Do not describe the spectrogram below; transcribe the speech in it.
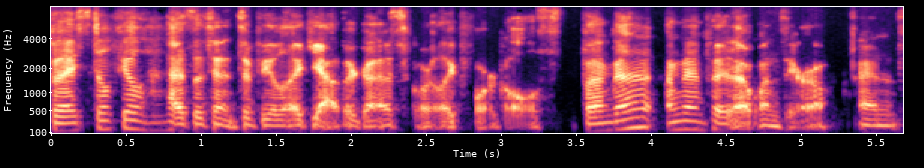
but I still feel hesitant to be like, yeah, they're gonna score like four goals. But I'm gonna I'm gonna put it at 1-0, and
